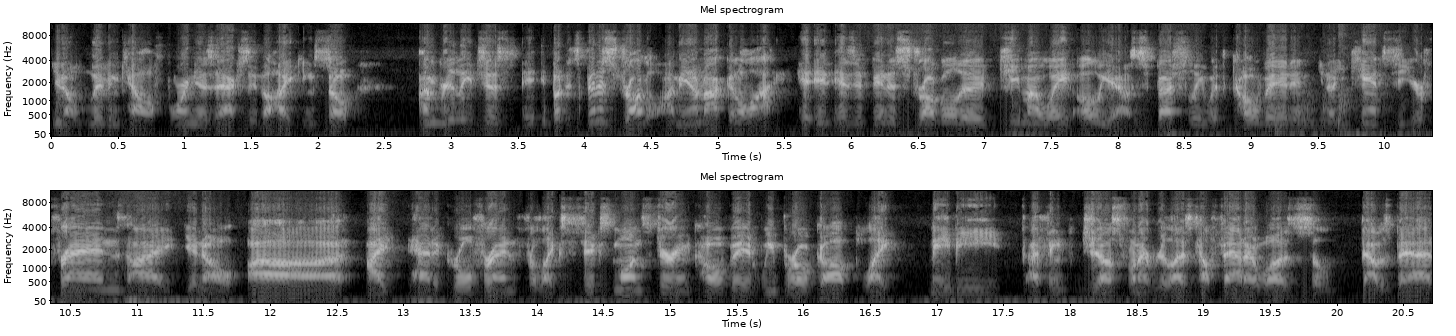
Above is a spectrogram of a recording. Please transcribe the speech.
you know live in California is actually the hiking. So I'm really just, but it's been a struggle. I mean, I'm not going to lie. It, it, has it been a struggle to keep my weight? Oh yeah, especially with COVID and you know you can't see your friends. I you know uh, I had a girlfriend for like six months during COVID. We broke up like maybe I think just when I realized how fat I was, so that was bad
